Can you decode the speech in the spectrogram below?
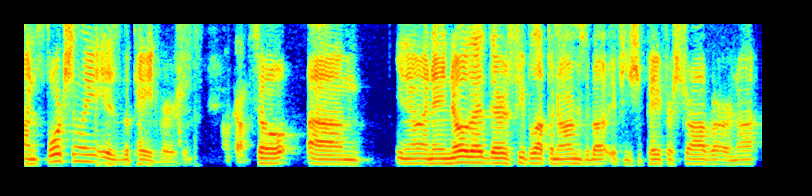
unfortunately, is the paid version. Okay. So, um, you know, and I know that there's people up in arms about if you should pay for Strava or not.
